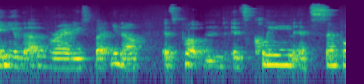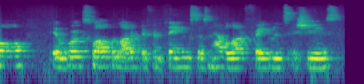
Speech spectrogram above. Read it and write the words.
any of the other varieties, but you know, it's potent, it's clean, it's simple, it works well with a lot of different things, doesn't have a lot of fragrance issues.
